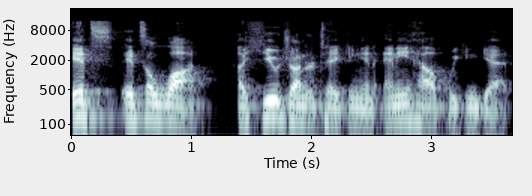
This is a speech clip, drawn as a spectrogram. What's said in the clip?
It's it's a lot, a huge undertaking, and any help we can get,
